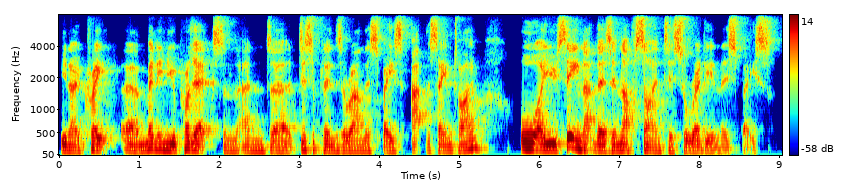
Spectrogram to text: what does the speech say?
you know create uh, many new projects and and uh, disciplines around this space at the same time? Or are you seeing that there's enough scientists already in this space?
